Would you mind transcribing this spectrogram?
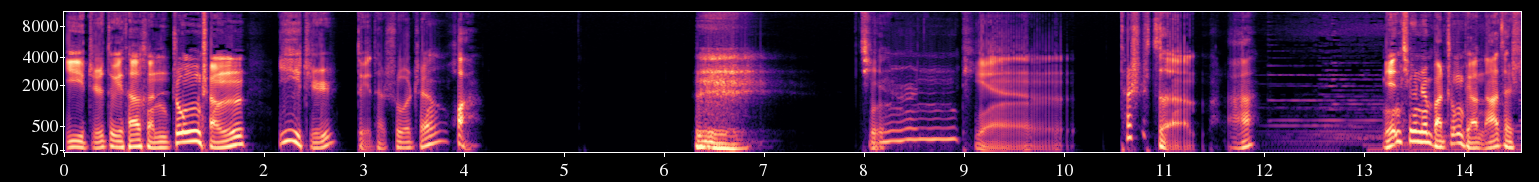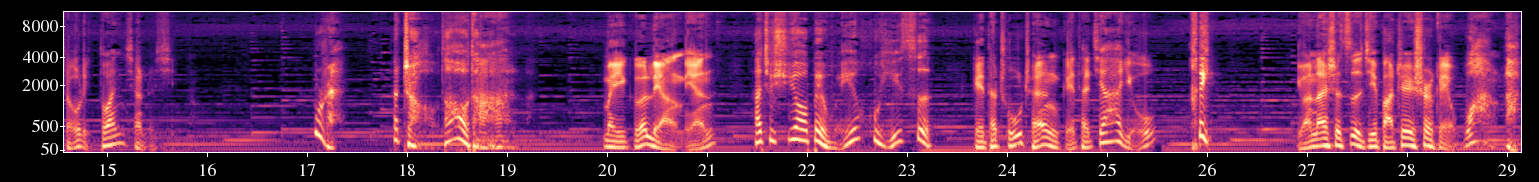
一直对他很忠诚，一直对他说真话。嗯，今天他是怎么了？年轻人把钟表拿在手里，端详着想。突然，他找到答案了。每隔两年，他就需要被维护一次，给他除尘，给他加油。嘿，原来是自己把这事儿给忘了。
